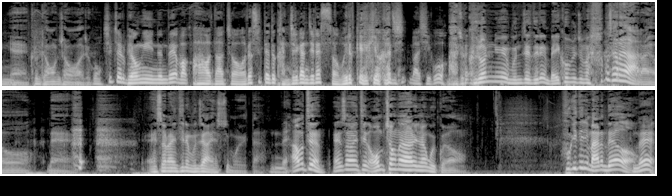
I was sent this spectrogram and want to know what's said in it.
음. 예 그런 경험이 적어가지고 실제로 병이 있는데 막, 아, 나 저 어렸을 때도 간질간질 했어. 뭐 이렇게 기억하지 마시고. 맞아 그런 류의 문제들은 메이크업을 좀 하고 살아야 알아요. 네. 앤서 나인틴의 문제가 아닐지 모르겠다. 네. 아무튼 앤서 나인틴 엄청난 할인을 하고 있고요. 후기들이 많은데요. 네.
